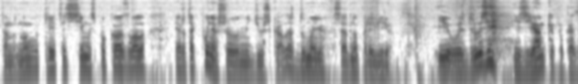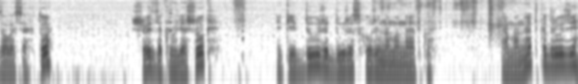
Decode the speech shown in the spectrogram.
Там знову 30 з чимось показувало. Я вже так зрозумів, що мідюшка, але ж думаю, все одно перевірю. І ось, друзі, із ямки показалося хто? Щось за кругляшок, який дуже-дуже схожий на монетку. А монетка, друзі.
